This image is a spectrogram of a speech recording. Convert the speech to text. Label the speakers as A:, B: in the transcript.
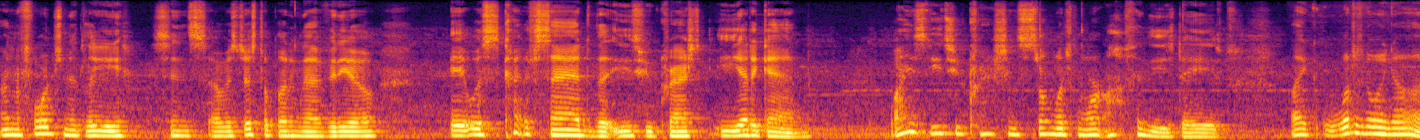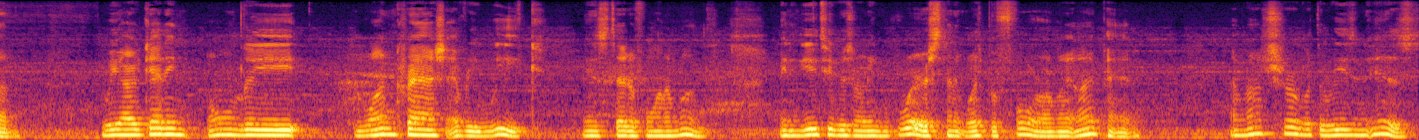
A: Unfortunately, since I was just uploading that video, it was kind of sad that YouTube crashed yet again. Why is YouTube crashing so much more often these days? Like, what is going on? We are getting only one crash every week instead of one a month, meaning YouTube is running worse than it was before on my iPad. I'm not sure what the reason is.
